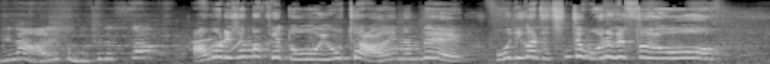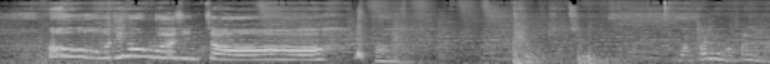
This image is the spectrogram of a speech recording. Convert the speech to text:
리나 아직도 못 찾았어? 아무리 생각해도 이 호텔 안에 있는데 어디 간지 진짜 모르겠어요. 아 어디 간 거야 진짜. 아 어딨지? 나 빨리 와 빨리 와.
